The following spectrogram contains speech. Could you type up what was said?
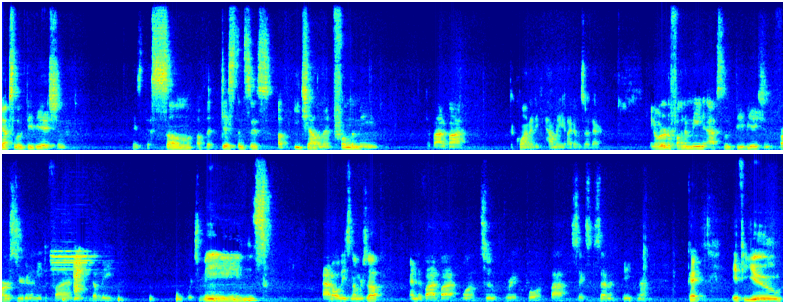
absolute deviation is the sum of the distances of each element from the mean divided by the quantity, how many items are there. In order to find a mean absolute deviation, first you're going to need to find the mean, which means add all these numbers up and divide by 1, 2, 3, 4, 5, 6, 7, 8, 9. Okay, if you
